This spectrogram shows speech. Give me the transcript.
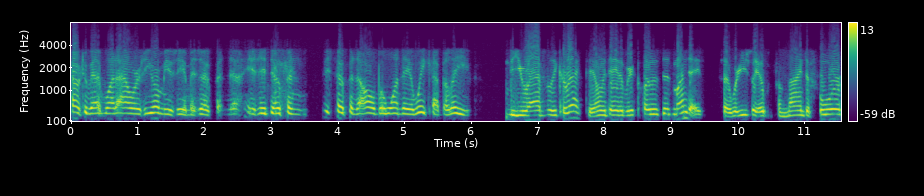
talked about what hours your museum is open? Uh, is it open? It's open all but one day a week, I believe. You are absolutely correct. The only day that we're closed is Mondays. So we're usually open from 9 to 4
